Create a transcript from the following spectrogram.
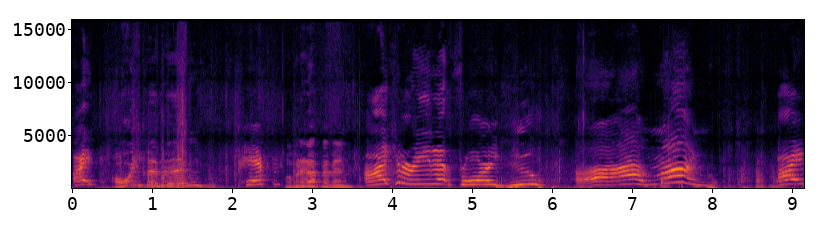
I Oi, Pippin! Pip. Open it up, Pippin. I can read it for you. Ah, mine. I'm.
